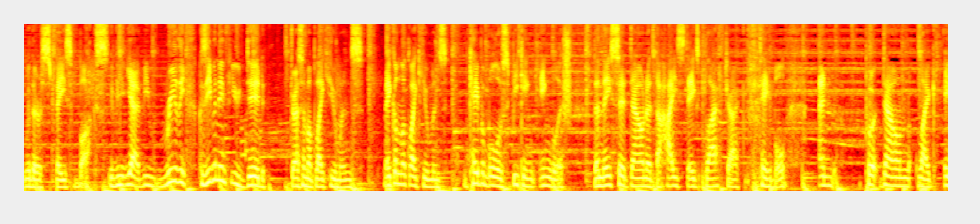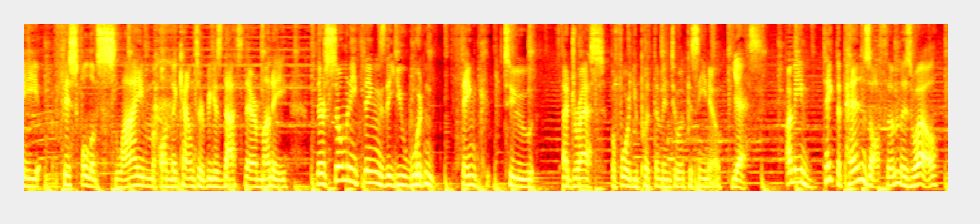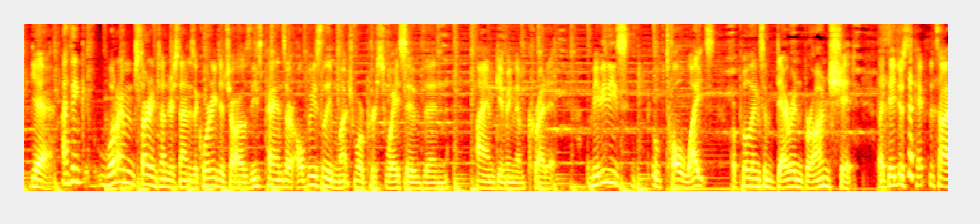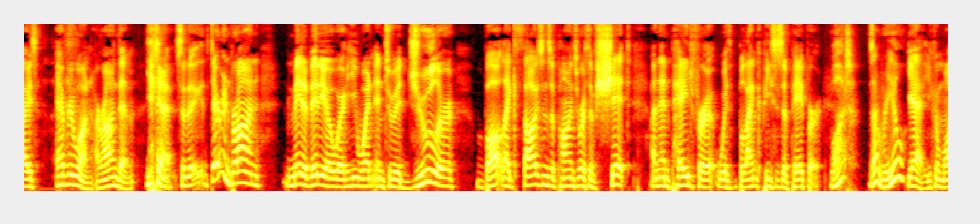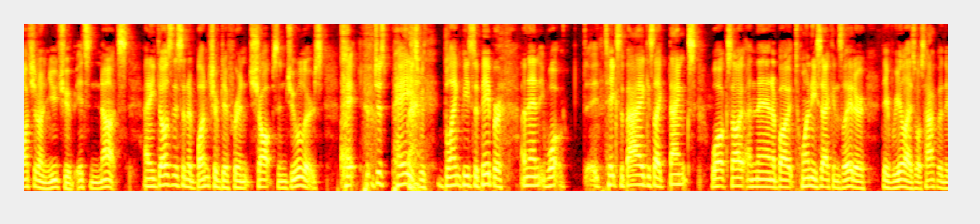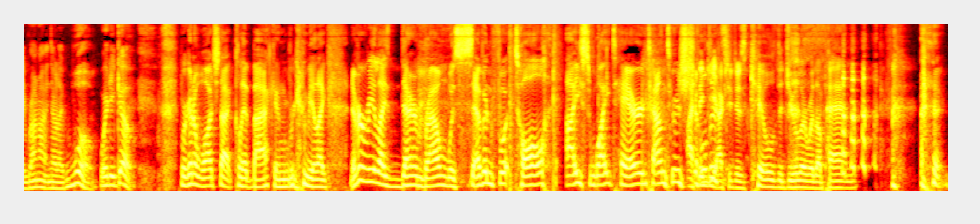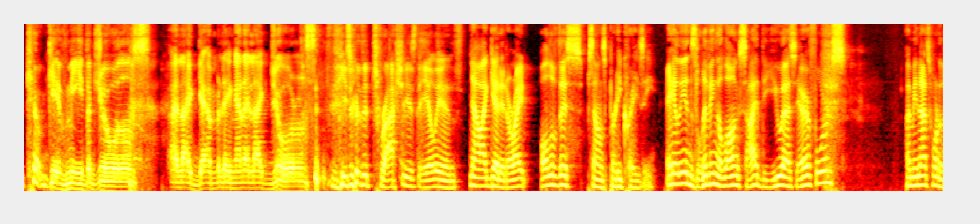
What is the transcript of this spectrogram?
with their space bucks. If you, yeah, it'd be really because even if you did dress them up like humans, make them look like humans, capable of speaking English, then they sit down at the high stakes blackjack table and put down like a fistful of slime on the counter because that's their money. There's so many things that you wouldn't think to address before you put them into a casino. Yes. I mean, take the pens off them as well. Yeah, I think what I'm starting to understand is, according to Charles, these pens are obviously much more persuasive than I am giving them credit. Maybe these tall whites are pulling some Derren Brown shit. Like they just hypnotize everyone around them. Yeah. So, so the, Derren Brown made a video where he went into a jeweler, bought like thousands of pounds worth of shit, and then paid for it with blank pieces of paper. What? Is that real? Yeah, you can watch it on YouTube. It's nuts. And he does this in a bunch of different shops and jewelers. Pay, just pays with blank piece of paper and then what it takes the bag, is like, thanks, walks out, and then about 20 seconds later, they realize what's happened. They run out and they're like, whoa, where'd he go? We're gonna watch that clip back and we're gonna be like, never realized Derren Brown was seven foot tall, ice white hair down to his shoulders. I think he actually just killed the jeweler with a pen. give me the jewels. I like gambling and I like jewels. These are the trashiest aliens. Now I get it, all right. All of this sounds pretty crazy. Aliens living alongside the U.S. Air Force. I mean, that's one of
